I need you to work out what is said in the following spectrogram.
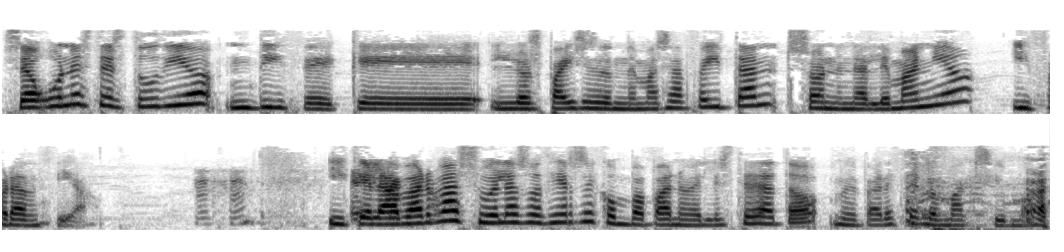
Según este estudio, dice que los países donde más se afeitan son en Alemania y Francia. Y que la barba suele asociarse con Papá Noel. Este dato me parece lo máximo.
